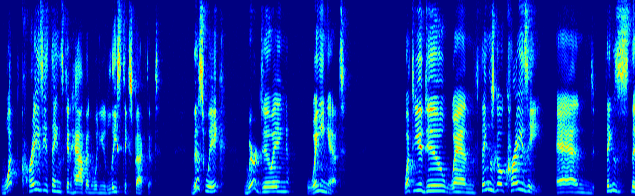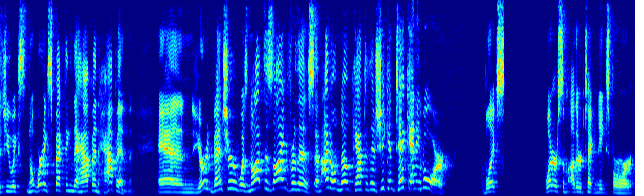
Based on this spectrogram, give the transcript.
what crazy things can happen when you least expect it. This week, we're doing Winging It. What do you do when things go crazy and things that you ex- weren't expecting to happen happen? And your adventure was not designed for this, and I don't know, Captain, if she can take any more. Blix, what are some other techniques for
